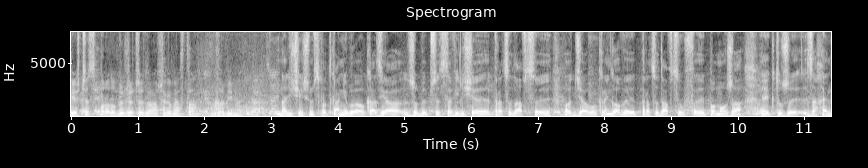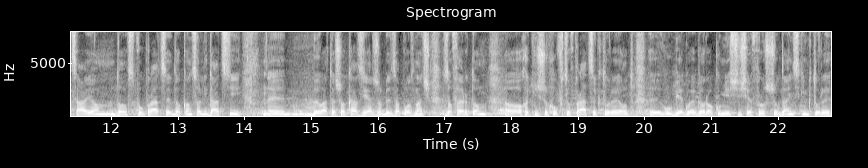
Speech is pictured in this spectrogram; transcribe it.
jeszcze sporo dobrych rzeczy dla naszego miasta zrobimy. Na dzisiejszym spotkaniu była okazja, żeby przedstawili się pracodawcy, oddział okręgowy pracodawców y, Pomorza, y, którzy zachęcają do współpracy, do konsolidacji. Y, Była też okazja, żeby zapoznać z ofertą ochotniczych chówców pracy, który od ubiegłego roku mieści się w Pruszczu Gdańskim, który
